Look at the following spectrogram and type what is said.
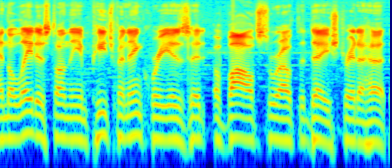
and the latest on the impeachment inquiry as it evolves throughout the day. Straight ahead.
